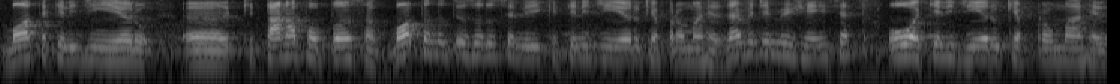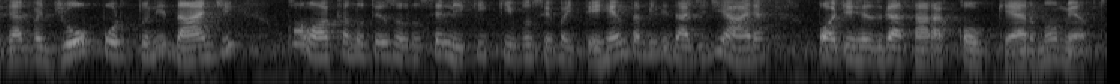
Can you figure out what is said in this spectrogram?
bota aquele dinheiro uh, que está na poupança, bota no Tesouro Selic, aquele dinheiro que é para uma reserva de emergência ou aquele dinheiro que é para uma reserva de oportunidade, coloca no Tesouro Selic que você vai ter rentabilidade diária, pode resgatar a qualquer momento.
